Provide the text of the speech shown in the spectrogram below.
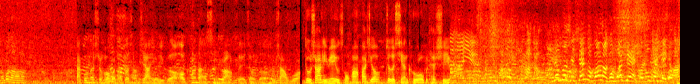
好不好？加工的时候把它做成这样有一个凹坑的形状，所以叫做豆沙窝。豆沙里面有葱花、花椒，这个咸口我不太适应。两个是鲜豆包，那个花钱五块钱一哈。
